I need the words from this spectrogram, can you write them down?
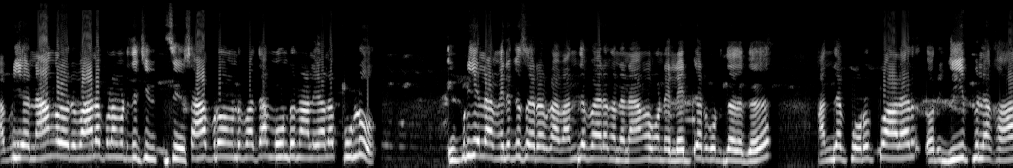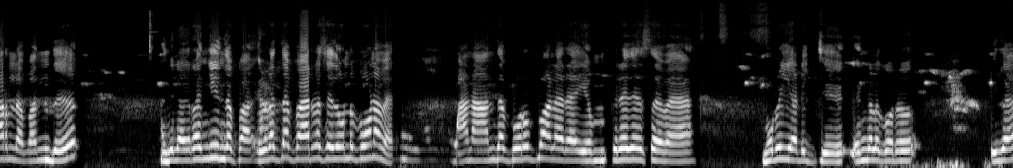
அப்படியே நாங்கள் ஒரு வாழைப்பழம் எடுத்து சாப்பிடுவோம்னு பார்த்தா மூன்று நாளையால புழு. இப்படியெல்லாம் இருக்கு சார் இருக்கா வந்து பாருங்க இந்த நாங்கள் கொண்டு லெட்டர் கொடுத்ததுக்கு அந்த பொறுப்பாளர் ஒரு ஜீப்பில் காரில் வந்து இதில் இறங்கி இந்த ப இடத்தை பார்வை செய்து கொண்டு போனவர். ஆனால் அந்த பொறுப்பாளரை எம் பிரதேசவை முறியடிச்சு எங்களுக்கு ஒரு இதை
